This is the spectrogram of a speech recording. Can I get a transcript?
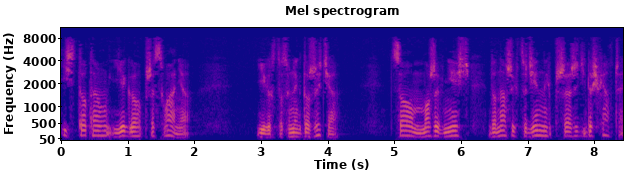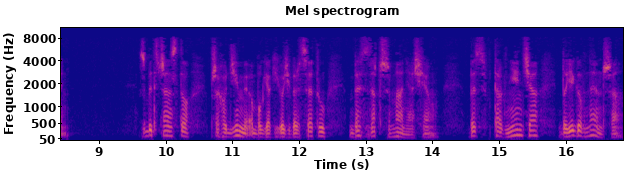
istotę jego przesłania, jego stosunek do życia, co może wnieść do naszych codziennych przeżyć i doświadczeń. Zbyt często przechodzimy obok jakiegoś wersetu bez zatrzymania się, bez wtargnięcia do jego wnętrza.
